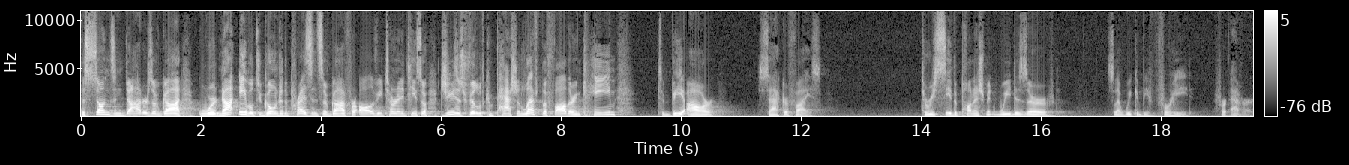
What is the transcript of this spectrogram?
the sons and daughters of God, were not able to go into the presence of God for all of eternity. And so Jesus, filled with compassion, left the Father and came to be our sacrifice, to receive the punishment we deserved so that we could be freed forever.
